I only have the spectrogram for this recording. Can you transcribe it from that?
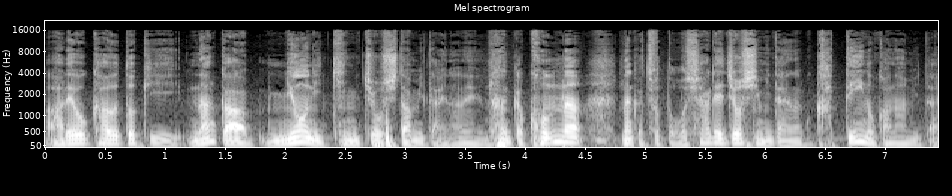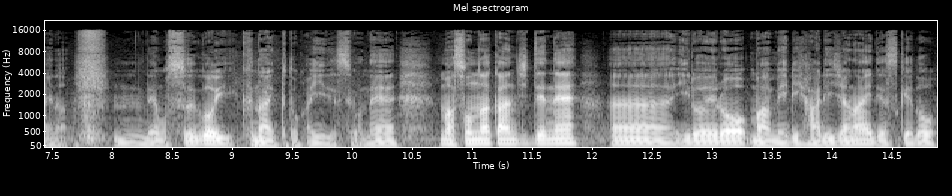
あれを買うとき、なんか妙に緊張したみたいなね。なんかこんな、なんかちょっとおしゃれ女子みたいなの買っていいのかなみたいな。うん、でもすごいクナイプとかいいですよね。まあそんな感じでね、うん、いろいろ、まあメリハリじゃないですけど、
